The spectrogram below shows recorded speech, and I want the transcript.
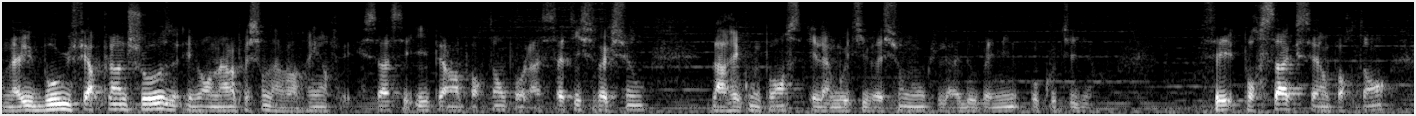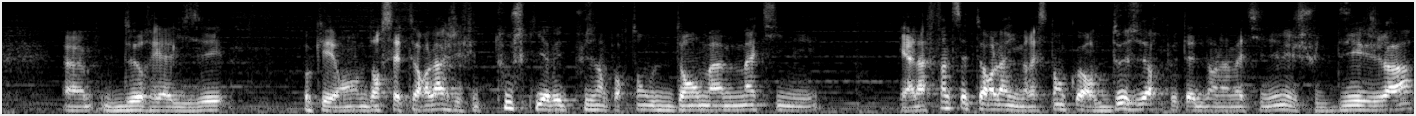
On a eu beau faire plein de choses, et ben, on a l'impression d'avoir rien fait. Et ça, c'est hyper important pour la satisfaction, la récompense et la motivation, donc la dopamine au quotidien. C'est pour ça que c'est important. Euh, de réaliser, ok, dans cette heure-là, j'ai fait tout ce qu'il y avait de plus important dans ma matinée. Et à la fin de cette heure-là, il me reste encore deux heures peut-être dans la matinée, mais je suis déjà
